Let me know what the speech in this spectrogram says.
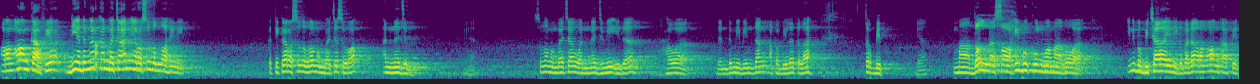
Orang-orang kafir dia dengarkan bacaannya Rasulullah ini. Ketika Rasulullah membaca surah An-Najm. Ya. Rasulullah membaca wan najmi idza hawa dan demi bintang apabila telah terbit ya ma dhalla sahibukum wa ma ghawa ini berbicara ini kepada orang-orang kafir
